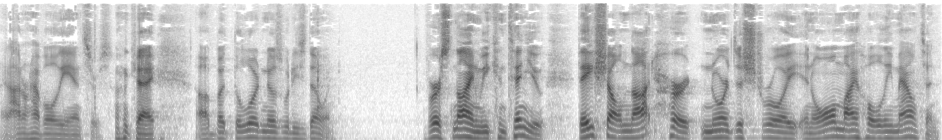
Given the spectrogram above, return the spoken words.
And I don't have all the answers, okay? Uh, but the Lord knows what he's doing. Verse 9, we continue. They shall not hurt nor destroy in all my holy mountain,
